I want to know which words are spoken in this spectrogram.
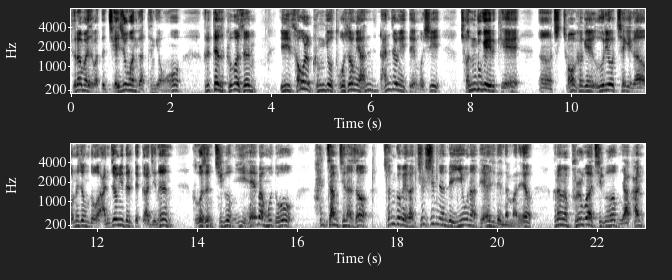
드라마에서 봤던 재중원 같은 경우 그렇다해서 그것은 이 서울 근교 도성에 한, 한정이 된 것이 전국에 이렇게 어, 정확하게 의료 체계가 어느 정도 안정이 될 때까지는 그것은 지금 이 해방 후도 한참 지나서 1970년대 이후나 돼야지 된단 말이에요. 그러면 불과 지금 약 한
